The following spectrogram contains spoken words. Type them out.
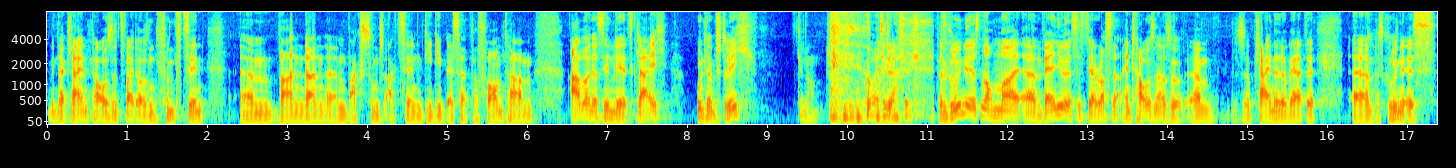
mit einer kleinen Pause 2015 ähm, waren dann ähm, Wachstumsaktien, die die besser performt haben. Aber das sehen wir jetzt gleich unterm Strich. Genau. das Grüne ist nochmal ähm, Value, das ist der Russell 1000, also ähm, so kleinere Werte. Ähm, das Grüne ist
